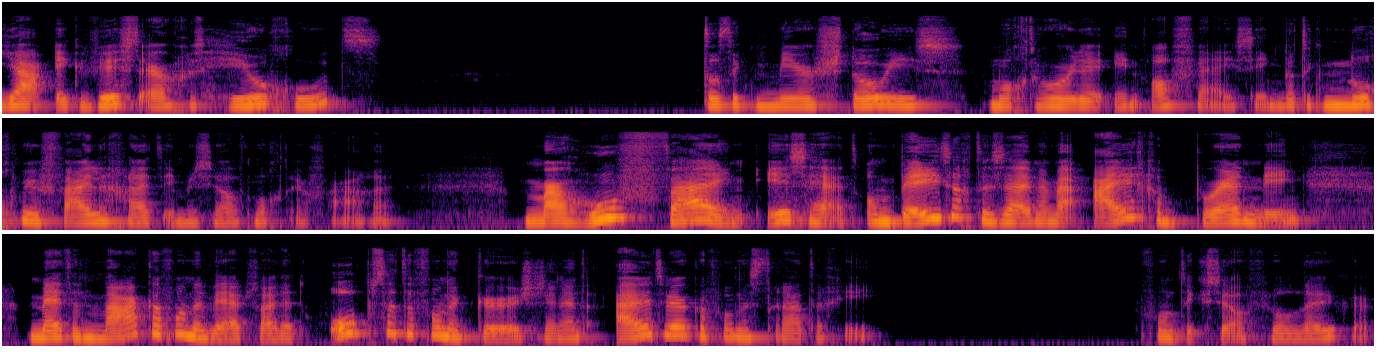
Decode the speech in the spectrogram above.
ja, ik wist ergens heel goed dat ik meer stoïsch mocht worden in afwijzing. Dat ik nog meer veiligheid in mezelf mocht ervaren. Maar hoe fijn is het om bezig te zijn met mijn eigen branding. Met het maken van de website, het opzetten van een cursus en het uitwerken van een strategie. Vond ik zelf veel leuker.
